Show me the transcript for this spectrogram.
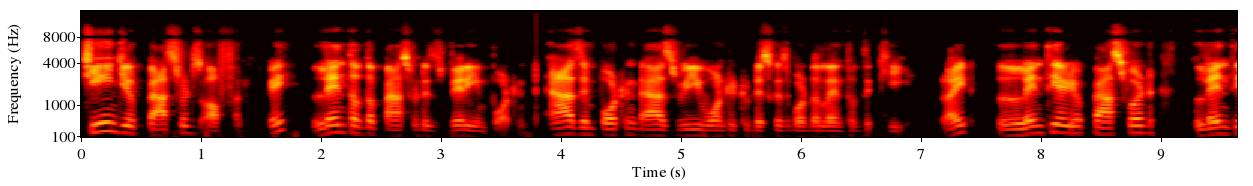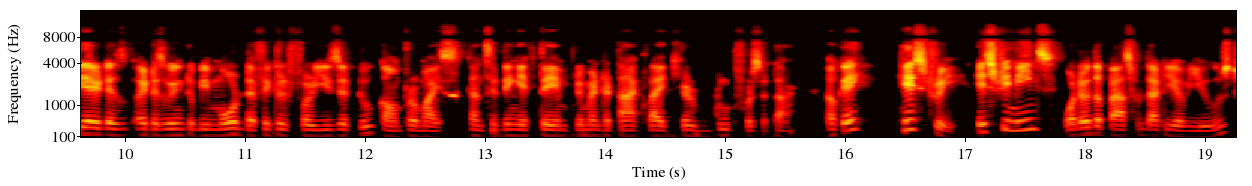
change your passwords often okay? Length of the password is very important. As important as we wanted to discuss about the length of the key right? Lengthier your password lengthier it is it is going to be more difficult for user to compromise considering if they implement attack like your brute force attack okay? History. History means whatever the password that you have used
